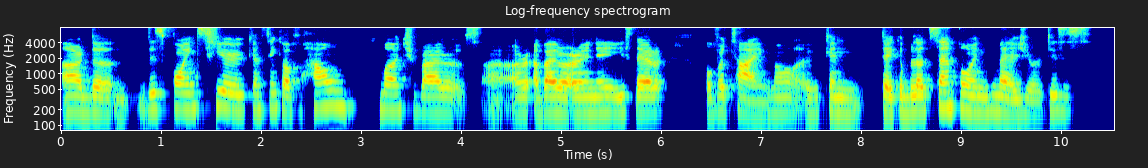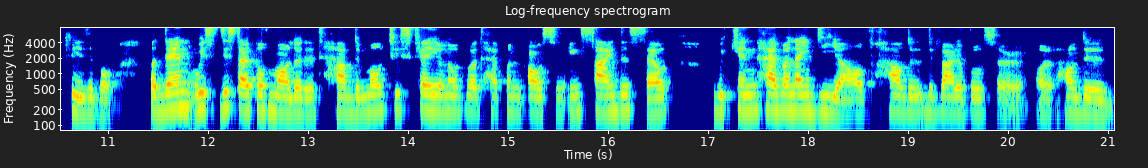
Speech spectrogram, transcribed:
are the these points here. You can think of how much virus uh, viral RNA is there over time. No, we can take a blood sample and measure. This is feasible. But then with this type of model that have the multi-scale, not what happened also inside the cell, we can have an idea of how the, the variables are or how the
